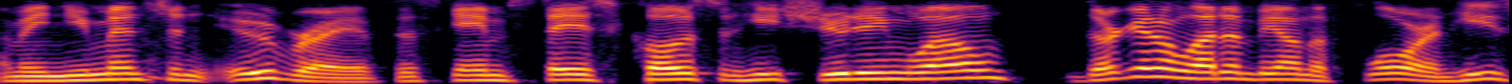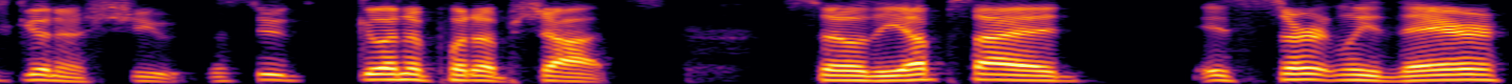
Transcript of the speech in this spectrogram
I mean, you mentioned Oubre. If this game stays close and he's shooting well, they're going to let him be on the floor and he's going to shoot. This dude's going to put up shots. So the upside is certainly there.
